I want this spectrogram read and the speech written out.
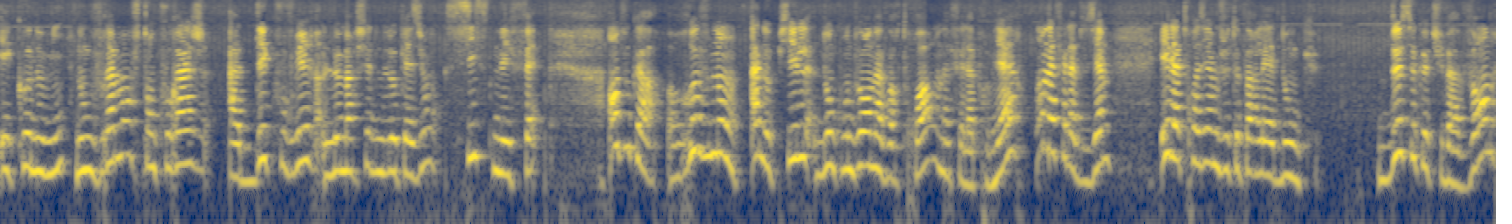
économies. Donc vraiment, je t'encourage à découvrir le marché de l'occasion si ce n'est fait. En tout cas, revenons à nos piles. Donc on doit en avoir trois. On a fait la première, on a fait la deuxième. Et la troisième, je te parlais donc de ce que tu vas vendre.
